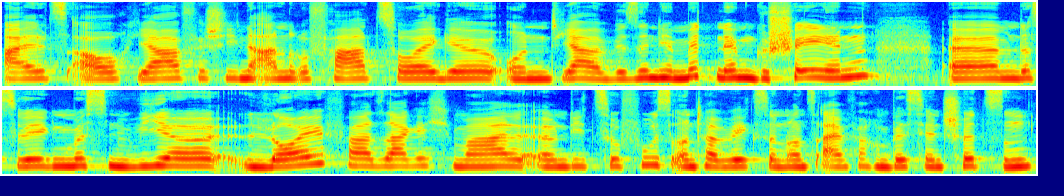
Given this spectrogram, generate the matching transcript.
als auch ja verschiedene andere Fahrzeuge. Und ja, wir sind hier mitten im Geschehen. Ähm, deswegen müssen wir Läufer, sage ich mal, ähm, die zu Fuß unterwegs sind, uns einfach ein bisschen schützen.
